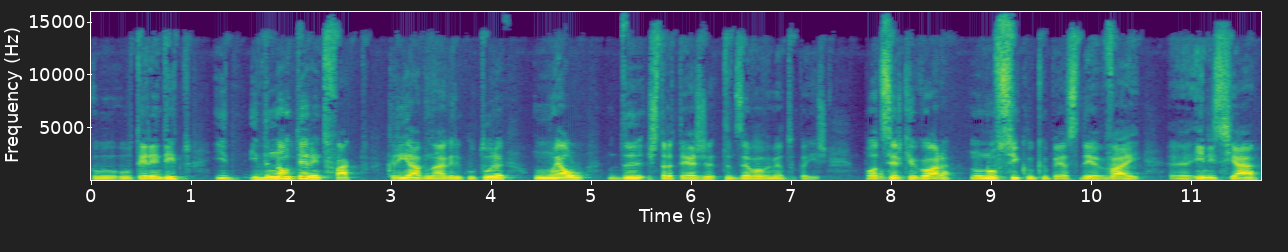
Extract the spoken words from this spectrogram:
uh, o, o, terem dito e, e de não terem, de facto, criado na agricultura um elo de estratégia de desenvolvimento do país. Pode ser que agora, no novo ciclo que o PSD vai uh, iniciar,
